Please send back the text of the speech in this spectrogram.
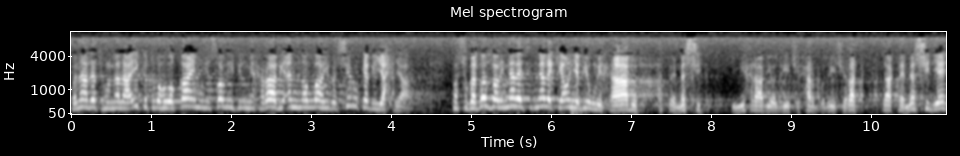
fa nadatuhu melaikatu wa huwa qaimun yusalli fil mihrabi anna Allah yubashshiruka. Pa su ga dozvali meleci, meleke, a on je bio u mihrabu, a to je mesčid i mihrab je od riječi harb, od riječi rat. Dakle, mesčid je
